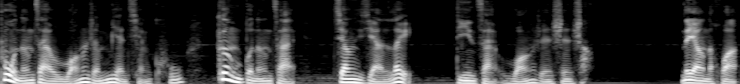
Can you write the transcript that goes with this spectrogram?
不能在亡人面前哭，更不能再将眼泪滴在亡人身上，那样的话，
